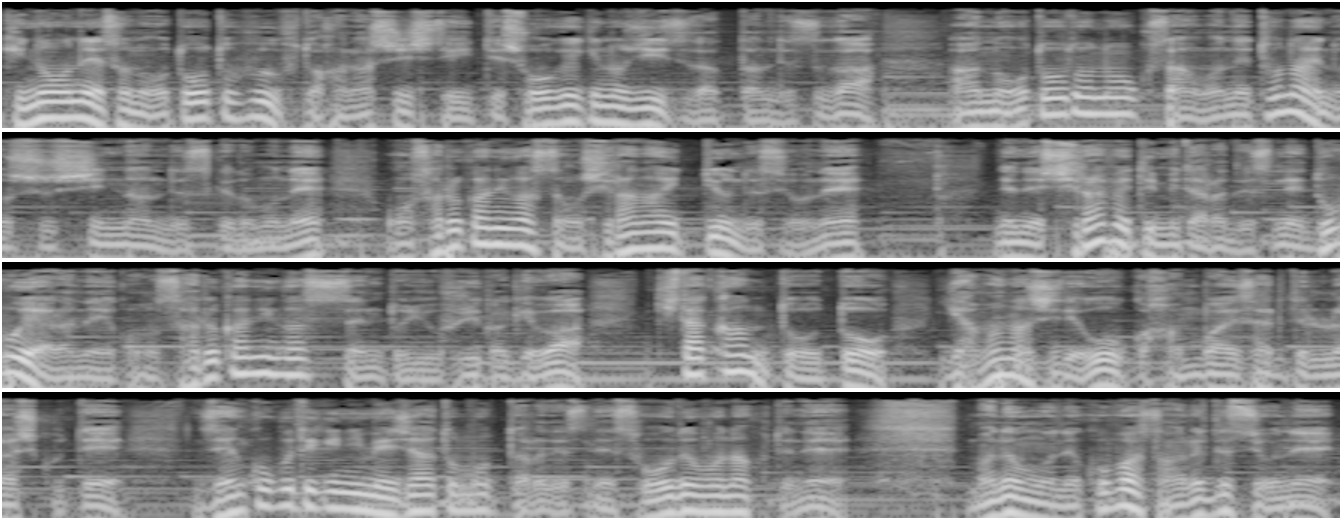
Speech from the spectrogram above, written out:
昨日ねその弟夫婦と話していて衝撃の事実だったんですがあの弟の奥さんはね都内の出身なんですけどもねもうサルカニ合戦を知らないって言うんですよねでね、調べてみたらですね、どうやらね、このサルカニ合戦というふりかけは、北関東と山梨で多く販売されてるらしくて、全国的にメジャーと思ったらですね、そうでもなくてね、まあでもね、小林さんあれですよね、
